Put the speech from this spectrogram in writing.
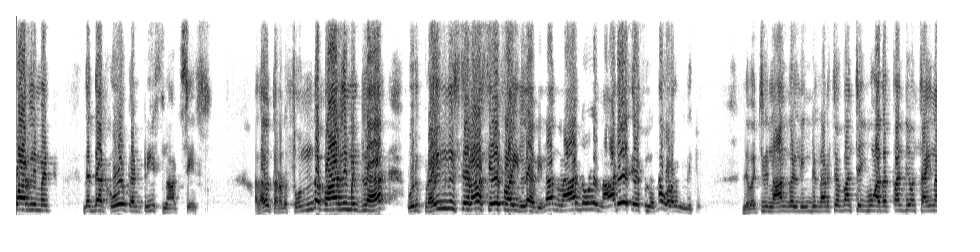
parliament that that whole country is not safe. அதாவது தன்னோட சொந்த பார்லிமெண்ட்ல ஒரு பிரைம் மினிஸ்டரா சேஃபா இல்ல அப்படின்னா அந்த நாட்டு உள்ள நாடே சேஃப் இல்லைன்னா உலகம் நினைக்கும். இதை வச்சுட்டு நாங்கள் நீங்கள் நடச்சதான் செய்வோம் அதைத்தான் செய்வோம். சைனா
